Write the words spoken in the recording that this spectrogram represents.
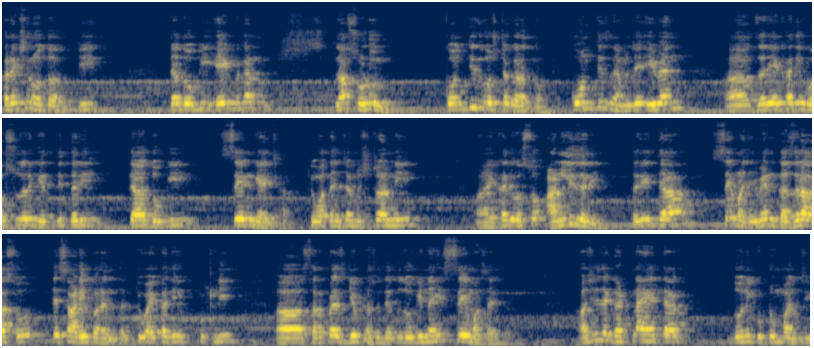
कनेक्शन होतं की त्या दोघी एकमेकांना सोडून कोणतीच गोष्ट करत नव्हत्या. कोणतीच नाही. म्हणजे इवन जरी एखादी वस्तू जरी घेतली तरी त्या दोघी सेम घ्यायच्या. किंवा त्यांच्या मिस्टरांनी एखादी वस्तू आणली जरी तरी त्या सेम म्हणजे इव्हन गजरा असो ते साडीपर्यंत किंवा एखादी कुठली सरप्राईज गिफ्ट असू दे तर दोघींनाही सेम असायचं. अशी जे घटना आहे त्या दोन्ही कुटुंबांची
